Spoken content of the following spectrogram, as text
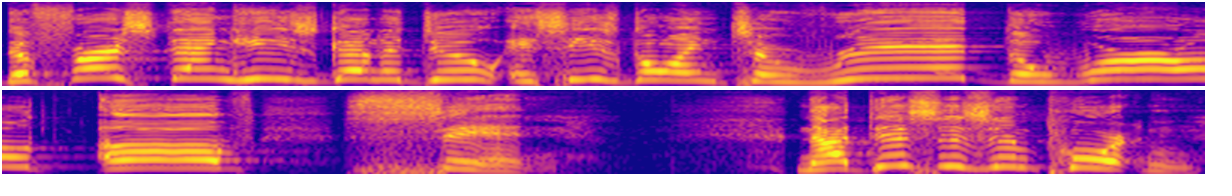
The first thing He's gonna do is He's going to rid the world of sin. Now, this is important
